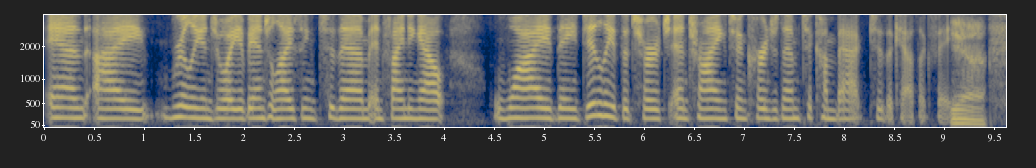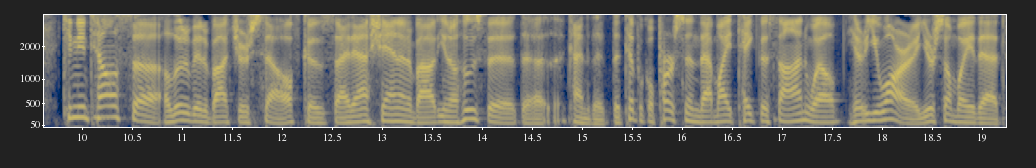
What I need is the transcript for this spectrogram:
and I really enjoy evangelizing to them and finding out why they did leave the church and trying to encourage them to come back to the Catholic faith. Yeah. Can you tell us uh, a little bit about yourself? Because I'd asked Shannon about, you know, who's the, the, the kind of the, the typical person that might take this on? Well, here you are. You're somebody that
